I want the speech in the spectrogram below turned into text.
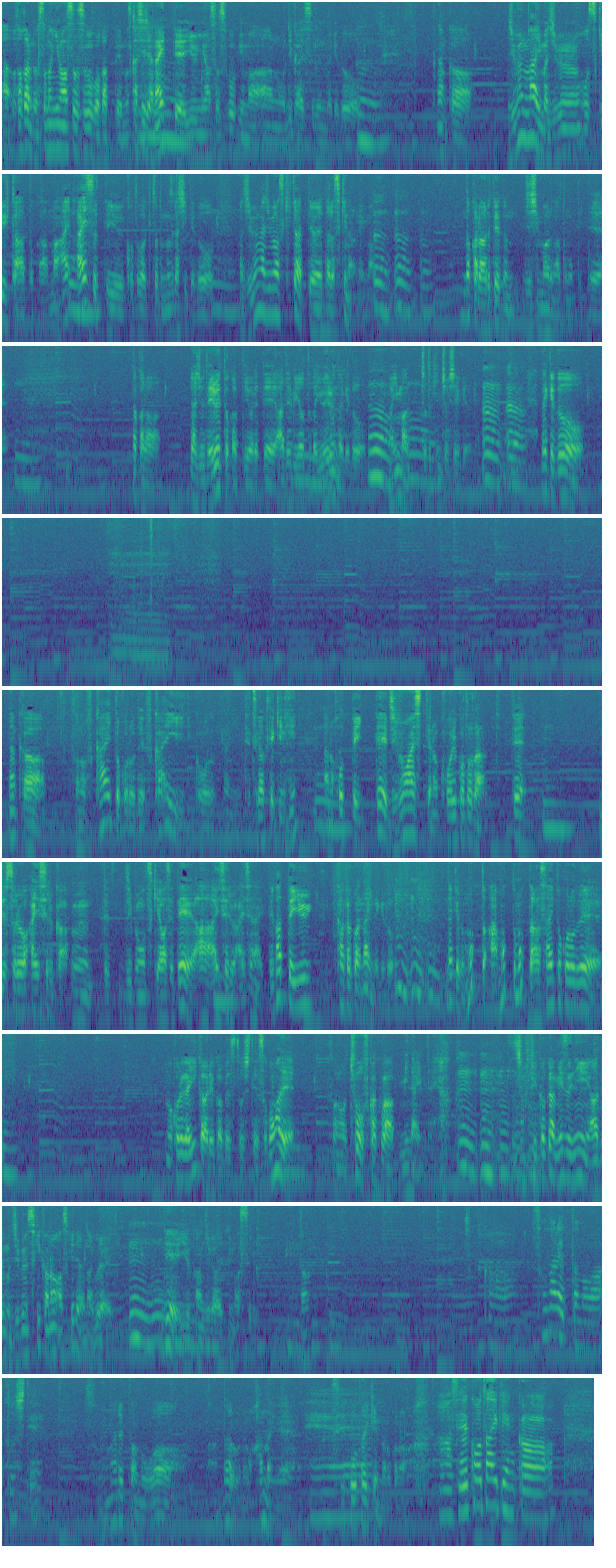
あ分かるの？そのニュアンスをすごく分かって難しいじゃないっていうニュアンスをすごく今あの理解するんだけど、うんなんか自分が今自分を好きかとか、まあ愛うん。愛すっていう言葉はちょっと難しいけど、うん。まあ、自分が自分を好きかって言われたら好きなのね今、うんうんうん。だからある程度の自信もあるなと思っていて。だからラジオ出るとかって言われてあ出るよとか言えるんだけど、うん。まあ、今ちょっと緊張してるけどね、だけどなんかその深いところで深いこう何哲学的に、うん。あの掘っていって自分を愛すっていうのはこういうことだって言ってうん。でそれを愛せるかうんって自分を付き合わせてああ愛せる愛せないってかっていう感覚はないんだけど、うんうんうん。だけどもっとあもっともっと浅いところで、うん。まあこれがいいか悪いかは別としてそこまでその超深くは見ないみたいな、深くは見ずにあでも自分好きかなあ好きだよなぐらいでいる感じが今する、な。そっか。そうなれたのはどうして？そうなれたのはなんだろうねわかんないね。成成功体験なのかな。ああ成功体験か。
